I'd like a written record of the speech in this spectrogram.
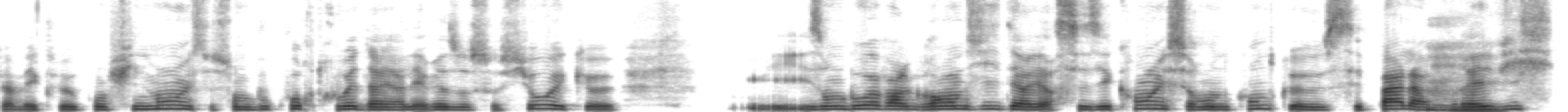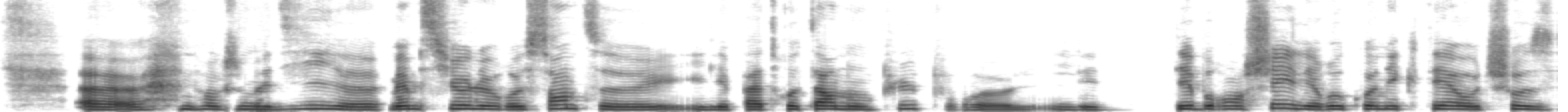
qu'avec le confinement, ils se sont beaucoup retrouvés derrière les réseaux sociaux et que ils ont beau avoir grandi derrière ces écrans, ils se rendent compte que c'est pas la vraie Mmh. vie. Heu, donc je me dis, heu, même si eux le ressentent, heu, il est pas trop tard non plus pour, les débrancher et les reconnecter à autre chose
